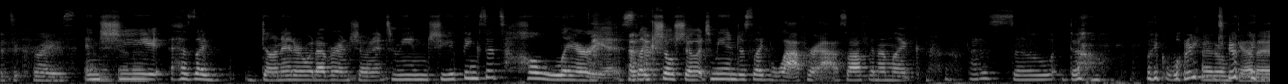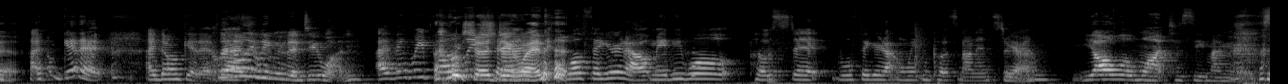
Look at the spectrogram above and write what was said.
It's a craze. and oh she has like done it or whatever and shown it to me, and she thinks it's hilarious. like she'll show it to me and just like laugh her ass off, and I'm like, that is so dumb. Like, what are you doing? I don't doing? get it. I don't get it. I don't get it. but- Clearly, we need to do one. I think we probably should should. do one. we'll figure it out. Maybe we'll post it. We'll figure it out and we can post it on Instagram. Yeah. Y'all will want to see my moves.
